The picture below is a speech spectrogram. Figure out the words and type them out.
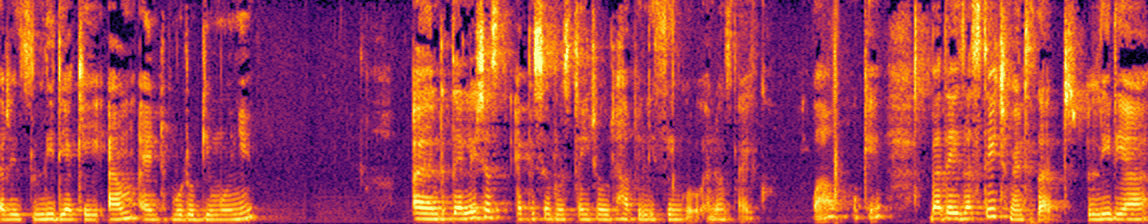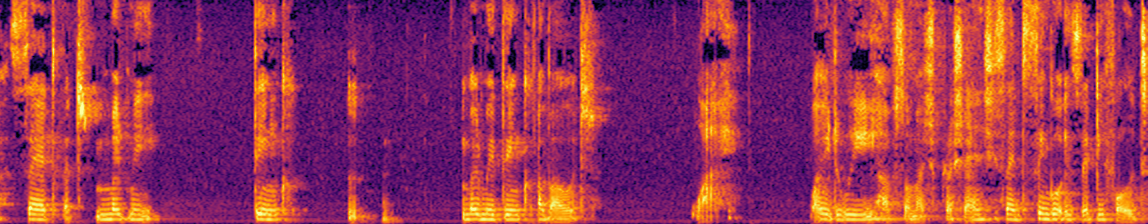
that is Lydia KM and Murugi Munyi and their latest episode was titled Happily Single. And I was like, wow, okay. But there is a statement that Lydia said that made me think, made me think about why. Why do we have so much pressure? And she said, single is the default.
